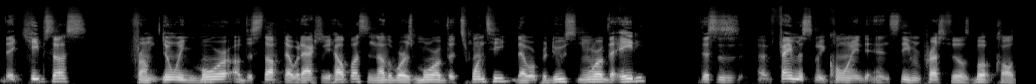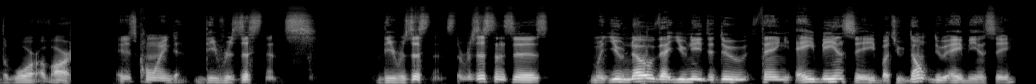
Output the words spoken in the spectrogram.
that keeps us from doing more of the stuff that would actually help us, in other words, more of the 20 that will produce more of the 80, this is uh, famously coined in Steven Pressfield's book called The War of Art. It is coined the resistance. The resistance. The resistance is when you know that you need to do thing A, B, and C, but you don't do A, B, and C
